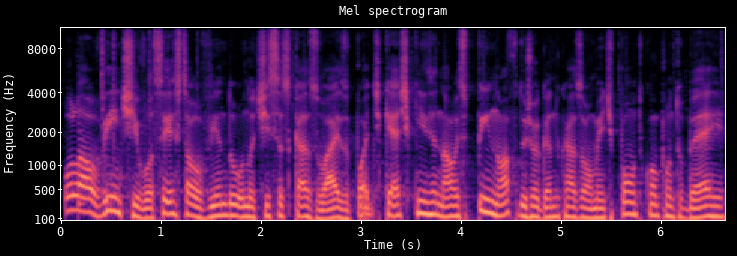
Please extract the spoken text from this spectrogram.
Olá, ouvinte! Você está ouvindo o Notícias Casuais, o podcast quinzenal spin-off do jogandocasualmente.com.br.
